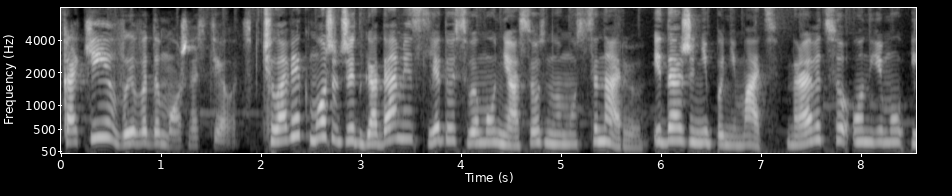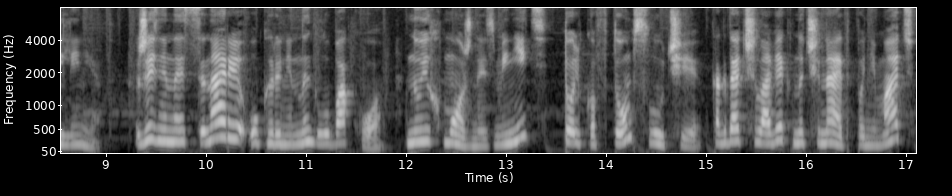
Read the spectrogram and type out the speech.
Какие выводы можно сделать? Человек может жить годами, следуя своему неосознанному сценарию, и даже не понимать, нравится он ему или нет. Жизненные сценарии укоренены глубоко, но их можно изменить только в том случае, когда человек начинает понимать,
